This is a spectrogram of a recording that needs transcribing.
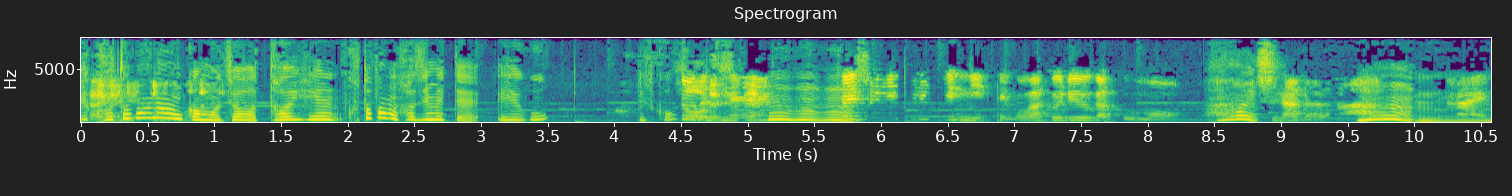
え、言葉なんかもじゃあ大変、言葉も初めて英語？ですか？そうですね。うんうんうん。最初にフィリピンに行って語学留学もはい。しながら、うん。うんはい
